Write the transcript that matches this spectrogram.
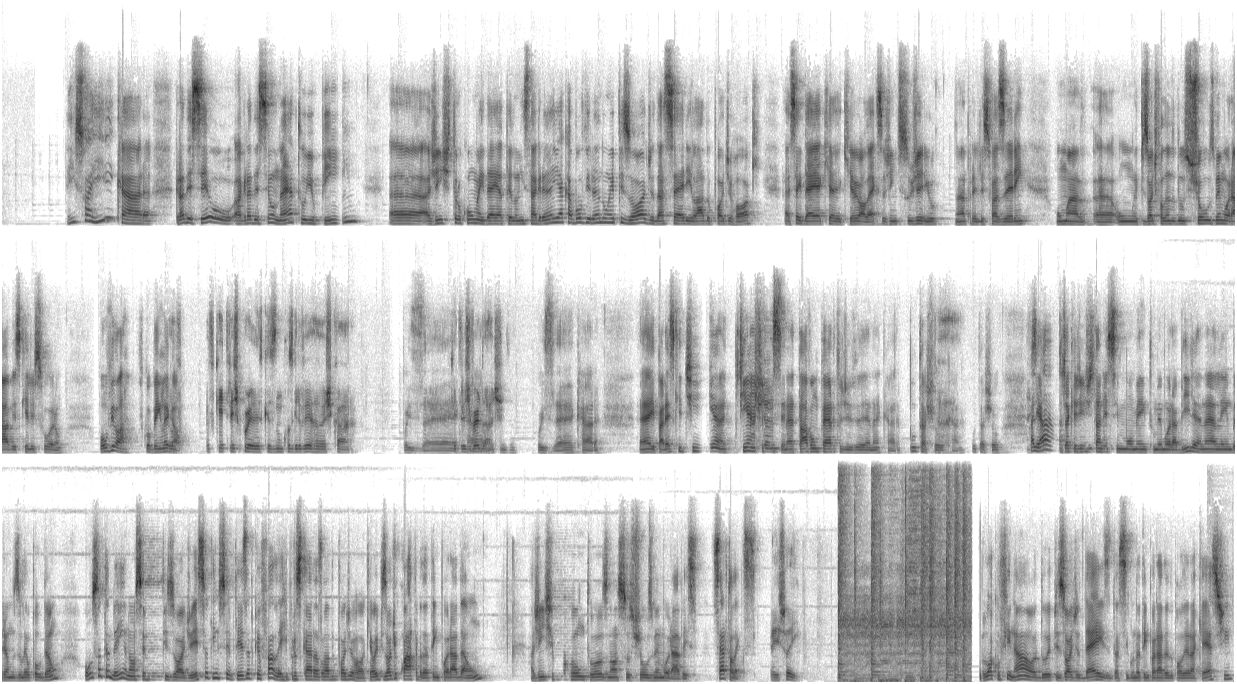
É isso aí, cara. Agradecer o, agradecer o Neto e o Pim. Uh, a gente trocou uma ideia pelo Instagram e acabou virando um episódio da série lá do Pod Rock. Essa ideia que, que eu e o Alex a gente sugeriu né, para eles fazerem uma, uh, um episódio falando dos shows memoráveis que eles foram. Ouve lá, ficou bem legal. Eu fiquei triste por eles, que eles não conseguiram ver Rush, cara. Pois é. Fiquei triste cara, de verdade. Pois é, cara. É, e parece que tinha, tinha chance, né? Estavam perto de ver, né, cara? Puta show, é. cara. Puta show. Aliás, já que a gente tá nesse momento memorabilha, né? Lembramos o Leopoldão. Ouça também o nosso episódio. Esse eu tenho certeza porque eu falei para os caras lá do Pod Rock. É o episódio 4 da temporada 1. A gente contou os nossos shows memoráveis. Certo, Alex? É isso aí. Bloco final do episódio 10 da segunda temporada do Pauleira Cast.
